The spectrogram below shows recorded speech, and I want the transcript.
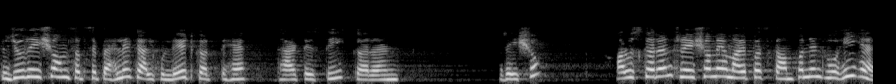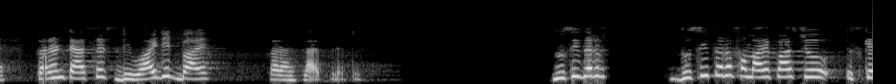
تو جو ریشو ہم سب سے پہلے کیلکولیٹ کرتے ہیں that is the current ratio اور اس کرنٹ ریشو میں ہمارے پاس کمپونیٹ وہی ہے current asset divided by current liability دوسری طرف دوسری طرف ہمارے پاس جو اس کے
